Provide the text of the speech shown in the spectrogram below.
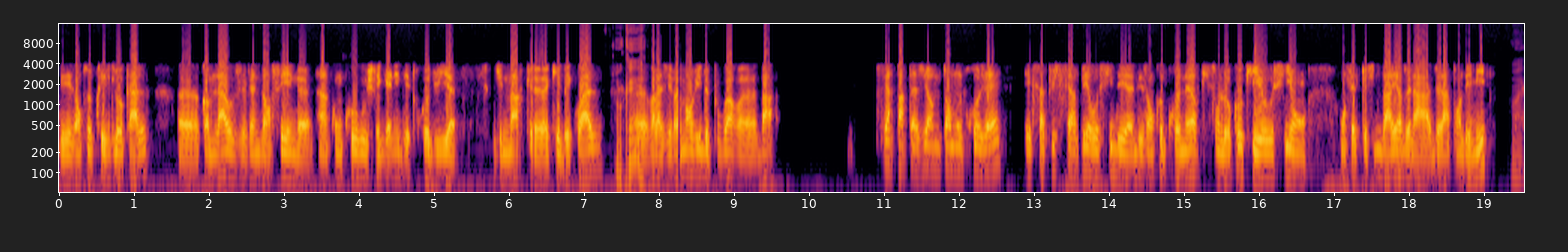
des entreprises locales euh, comme là où je viens de lancer une, un concours où je fais gagner des produits euh, d'une marque euh, québécoise. voilà, j'ai vraiment envie de pouvoir bah, faire partager en même temps mon projet et que ça puisse servir aussi des, des entrepreneurs qui sont locaux, qui eux aussi ont, ont cette petite barrière de la, de la pandémie. Ouais.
